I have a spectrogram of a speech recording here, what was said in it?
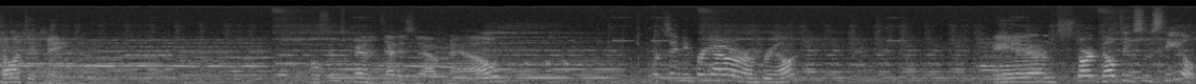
taunted me. Well, since Panadette is out now, let's say we bring out our Umbreon and start melting some steel.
